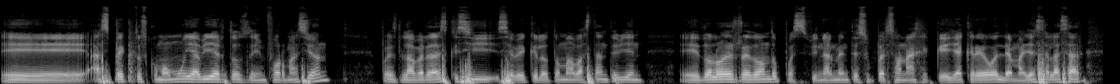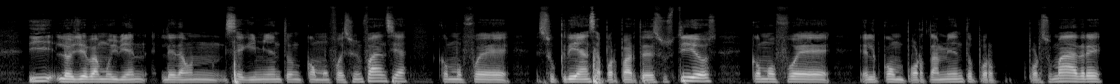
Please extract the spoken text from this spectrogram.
eh, aspectos como muy abiertos de información, pues la verdad es que sí se ve que lo toma bastante bien. Eh, Dolores Redondo, pues finalmente su personaje que ella creó, el de Amaya Salazar, y lo lleva muy bien, le da un seguimiento en cómo fue su infancia, cómo fue su crianza por parte de sus tíos, cómo fue el comportamiento por, por su madre,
